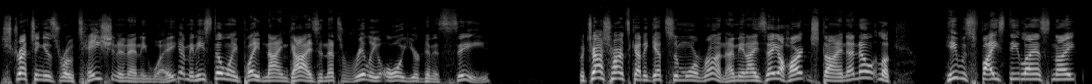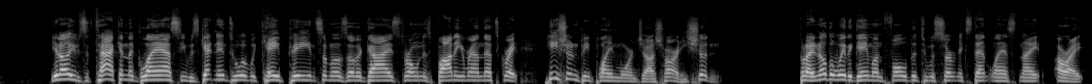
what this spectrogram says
stretching his rotation in any way. I mean, he still only played nine guys, and that's really all you're going to see. But Josh Hart's got to get some more run. I mean, Isaiah Hartenstein, I know, look, he was feisty last night. You know, he was attacking the glass. He was getting into it with KP and some of those other guys, throwing his body around. That's great. He shouldn't be playing more than Josh Hart. He shouldn't. But I know the way the game unfolded to a certain extent last night. All right,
